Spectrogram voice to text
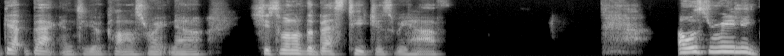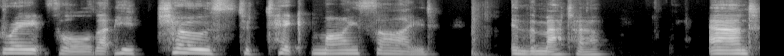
Get back into your class right now. She's one of the best teachers we have. I was really grateful that he chose to take my side in the matter. And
